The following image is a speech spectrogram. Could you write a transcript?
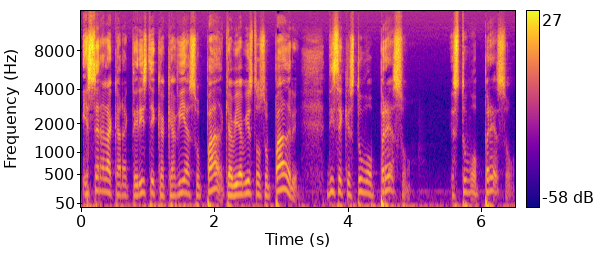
Esa era la característica que había, su que había visto su padre. Dice que estuvo preso estuvo preso.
